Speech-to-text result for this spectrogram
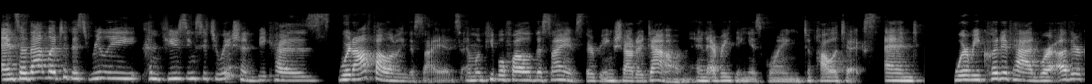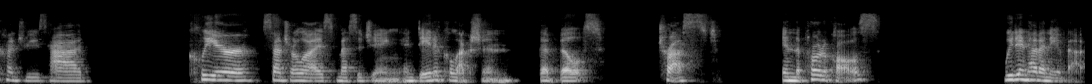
And so that led to this really confusing situation because we're not following the science. And when people follow the science, they're being shouted down and everything is going to politics. And where we could have had, where other countries had clear, centralized messaging and data collection that built trust in the protocols. We didn't have any of that.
